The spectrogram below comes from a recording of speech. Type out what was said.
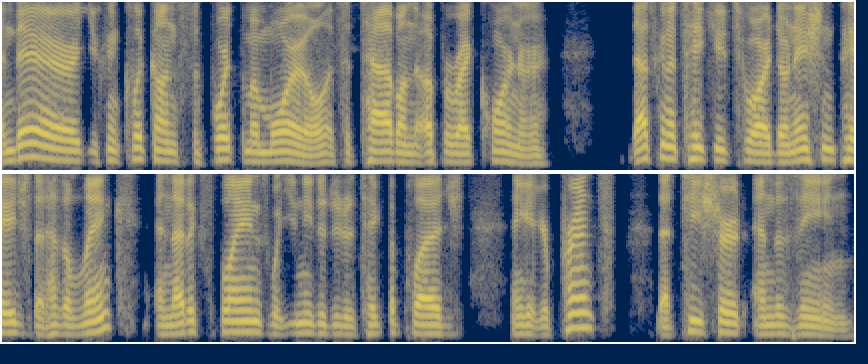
And there you can click on support the memorial. It's a tab on the upper right corner. That's going to take you to our donation page that has a link and that explains what you need to do to take the pledge and get your print, that t shirt, and the zine.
